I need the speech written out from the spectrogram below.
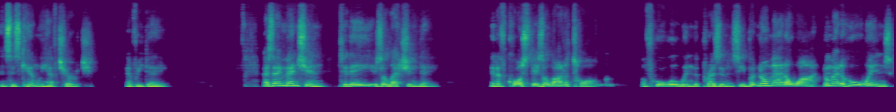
and says, "Can we have church every day?" As I mentioned, today is election day, and of course, there's a lot of talk of who will win the presidency. But no matter what, no matter who wins,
